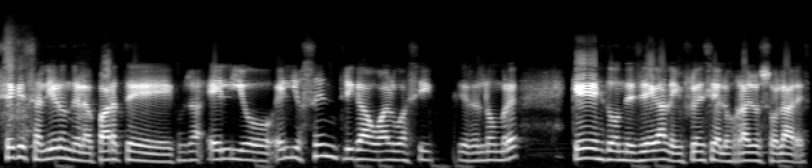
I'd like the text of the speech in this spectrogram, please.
sé que salieron de la parte, ¿cómo se llama? Helio, heliocéntrica o algo así, que era el nombre, que es donde llega la influencia de los rayos solares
